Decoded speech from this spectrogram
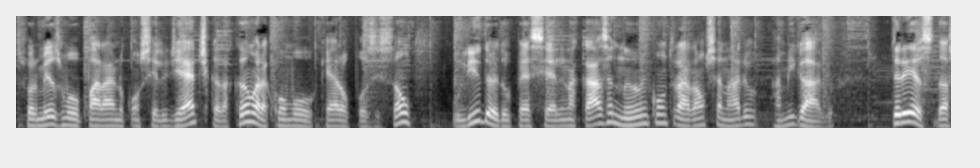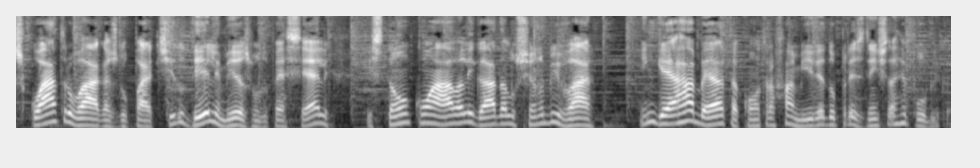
Se for mesmo parar no Conselho de Ética da Câmara, como quer a oposição, o líder do PSL na casa não encontrará um cenário amigável. Três das quatro vagas do partido dele mesmo, do PSL, estão com a ala ligada a Luciano Bivar, em guerra aberta contra a família do presidente da República.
